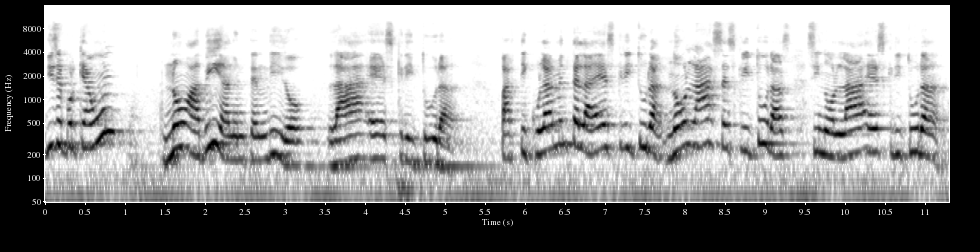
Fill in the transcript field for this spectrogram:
Dice, porque aún no habían entendido la escritura. Particularmente la escritura, no las escrituras, sino la escritura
